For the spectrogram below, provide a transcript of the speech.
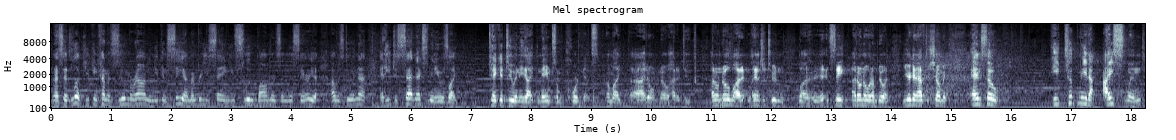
And I said, Look, you can kind of zoom around and you can see. I remember you saying you flew bombers in this area. I was doing that. And he just sat next to me and he was like, Take it to, and he like named some coordinates. I'm like, uh, I don't know how to do, I don't know longitude and, see, I don't know what I'm doing. You're going to have to show me. And so he took me to Iceland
